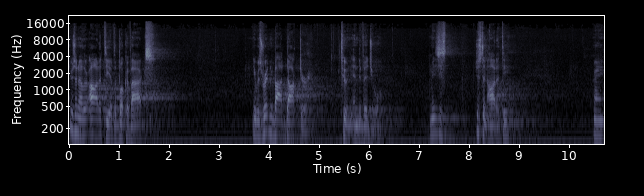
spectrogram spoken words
Here's another oddity of the book of Acts it was written by a doctor to an individual. I mean, it's just, just an oddity, right?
